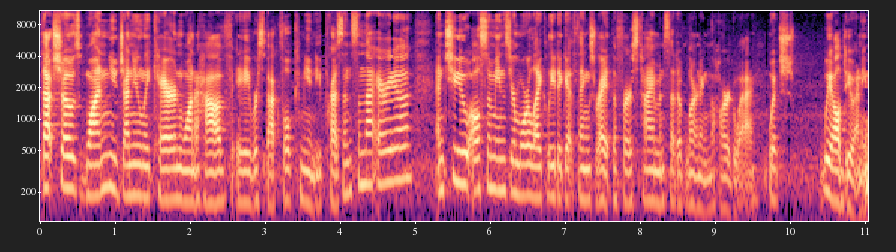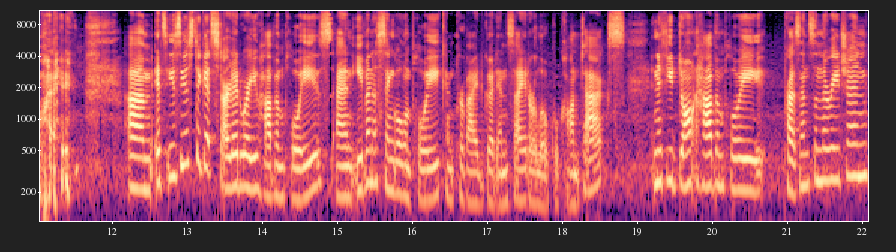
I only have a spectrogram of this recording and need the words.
That shows one, you genuinely care and want to have a respectful community presence in that area, and two, also means you're more likely to get things right the first time instead of learning the hard way, which we all do anyway. Um, it's easiest to get started where you have employees, and even a single employee can provide good insight or local contacts. And if you don't have employee presence in the region,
